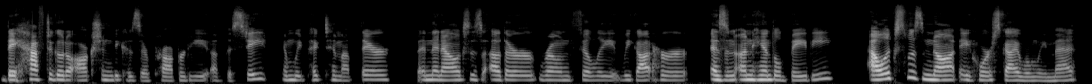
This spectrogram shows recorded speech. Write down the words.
They have to go to auction because they're property of the state. And we picked him up there. And then Alex's other roan filly, we got her as an unhandled baby. Alex was not a horse guy when we met.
